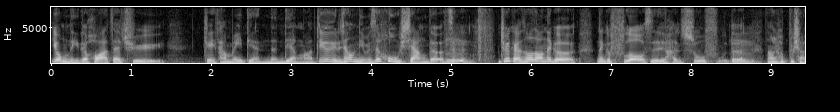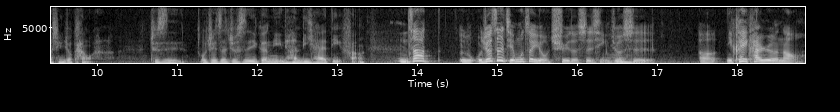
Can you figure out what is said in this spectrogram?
用你的话再去给他们一点能量嘛，就有点像你们是互相的，这个你就会感受到那个那个 flow 是很舒服的，然后会不小心就看完了。就是我觉得这就是一个你很厉害的地方，你知道。我觉得这个节目最有趣的事情就是，呃，你可以看热闹，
